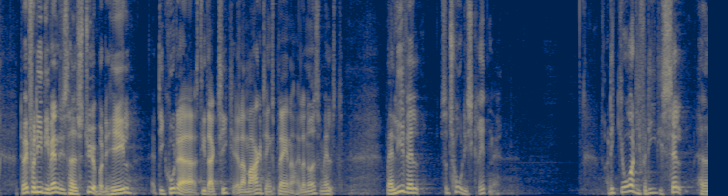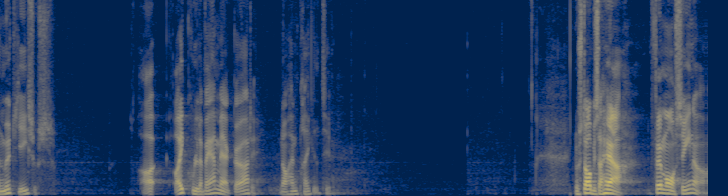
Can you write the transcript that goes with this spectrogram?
Det var ikke fordi, de venligvis havde styr på det hele, at de kunne deres didaktik eller marketingsplaner eller noget som helst. Men alligevel så tog de skridtene. Og det gjorde de, fordi de selv havde mødt Jesus. Og, og ikke kunne lade være med at gøre det, når han prikkede til dem. Nu står vi så her fem år senere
